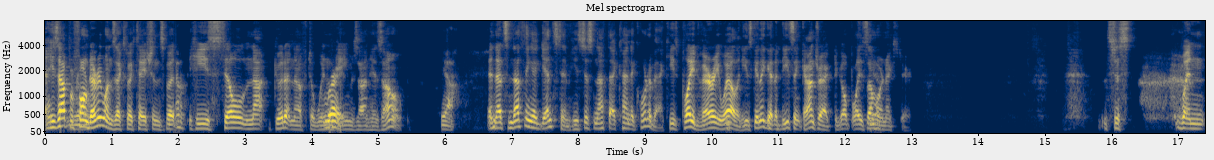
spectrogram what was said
He's outperformed everyone's expectations, but Yeah. he's still not good enough to win Right. games on his own. Yeah. And that's nothing against him. He's just not that kind of quarterback. He's played very well and he's going to get a decent contract to go play somewhere next year. It's just when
